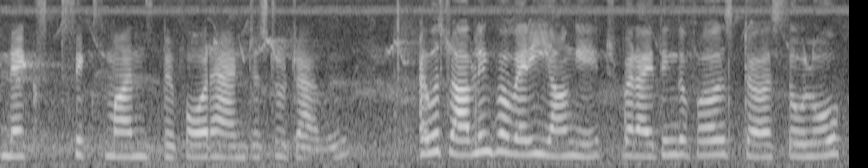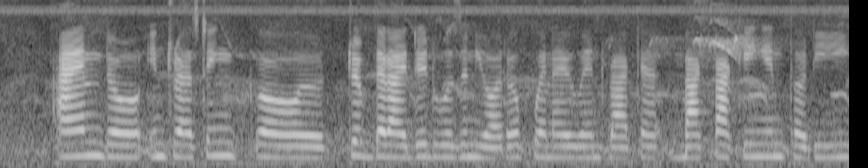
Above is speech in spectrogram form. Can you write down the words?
next six months beforehand just to travel. I was traveling for a very young age, but I think the first uh, solo and uh, interesting uh, trip that I did was in Europe when I went back backpacking in 30,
